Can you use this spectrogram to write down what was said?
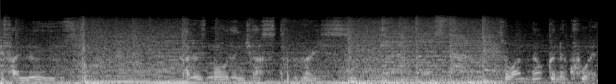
If I lose, I lose more than just a race. So I'm not gonna quit.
